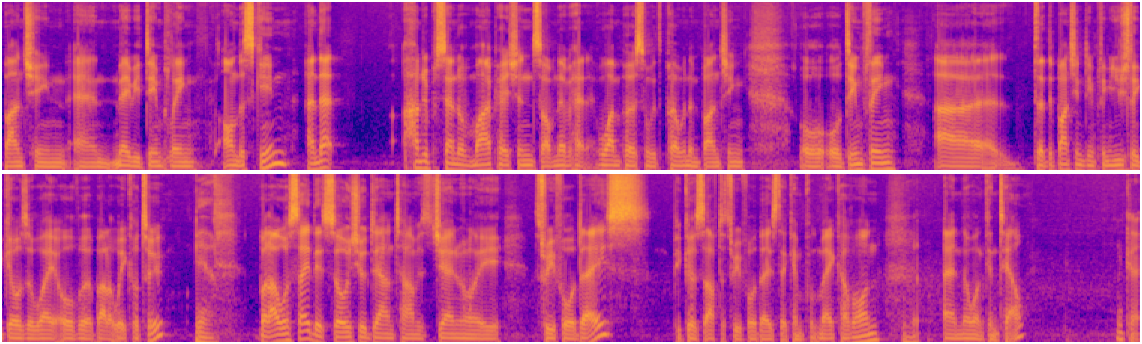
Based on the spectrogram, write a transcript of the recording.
bunching and maybe dimpling on the skin, and that. 100% of my patients, I've never had one person with permanent bunching or, or dimpling. Uh, the, the bunching dimpling usually goes away over about a week or two. Yeah. But I would say that social downtime is generally three, four days because after three, four days, they can put makeup on and no one can tell. Okay.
